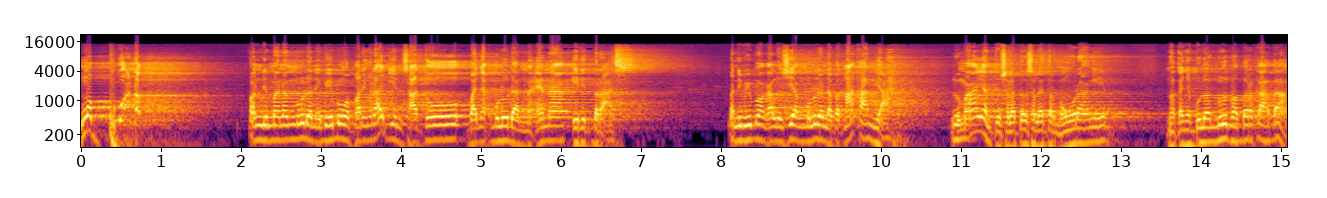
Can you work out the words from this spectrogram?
ngebuanak pan di mana mulu dan ibu-ibu mau paling rajin. Satu banyak mulu dan enak irit beras. Pan ibu-ibu kalau siang mulu dan dapat makan ya. Lumayan tuh seleter-seleter mengurangi. Makanya bulan mulut mah berkah bang.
